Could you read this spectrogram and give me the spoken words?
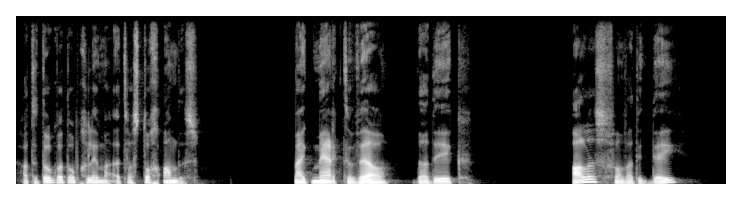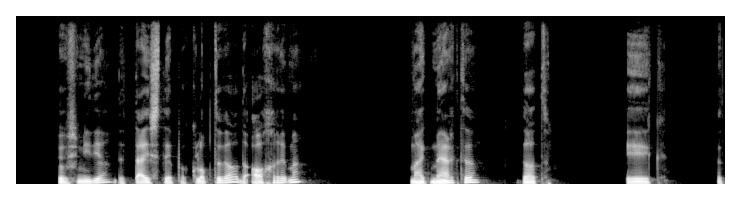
had het ook wat opgeleverd, maar het was toch anders. Maar ik merkte wel dat ik alles van wat ik deed, social media, de tijdstippen klopte wel, de algoritme. Maar ik merkte dat ik het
